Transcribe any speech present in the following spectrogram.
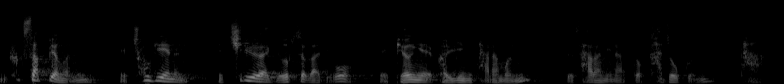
이 흑사병은 초기에는 치료약이 없어가지고 병에 걸린 사람은 그 사람이나 또 가족은 다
